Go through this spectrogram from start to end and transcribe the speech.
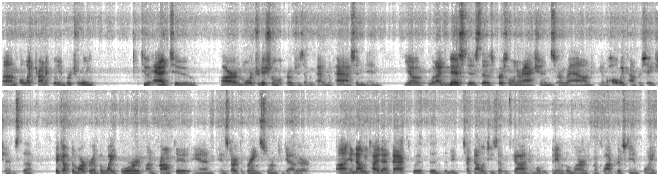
um, electronically and virtually to add to our more traditional approaches that we've had in the past and and you know what i've missed is those personal interactions around you know the hallway conversations the pick up the marker at the whiteboard unprompted and and start to brainstorm together uh, and now we tie that back with the, the new technologies that we've got and what we've been able to learn from a collaborative standpoint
